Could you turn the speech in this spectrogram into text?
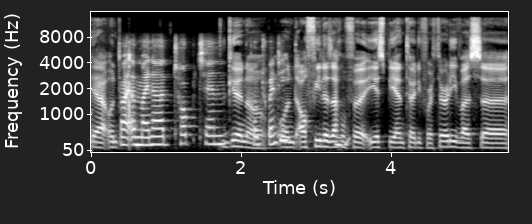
Ja, und in meiner Top 10, genau. Top 20. Und auch viele Sachen mhm. für ESPN 3430, was äh,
